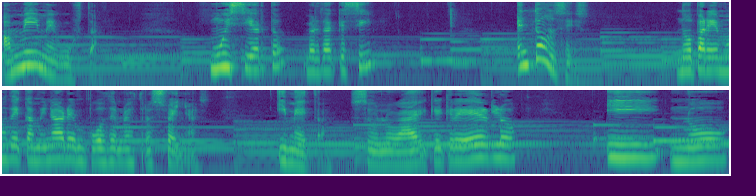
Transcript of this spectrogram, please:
A mí me gusta. Muy cierto, ¿verdad que sí? Entonces, no paremos de caminar en pos de nuestros sueños y metas. Solo hay que creerlo y no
